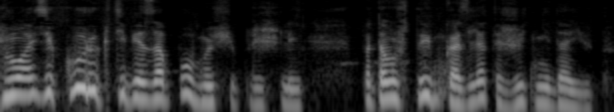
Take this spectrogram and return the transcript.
Мази куры к тебе за помощью пришли, потому что им козлята жить не дают.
